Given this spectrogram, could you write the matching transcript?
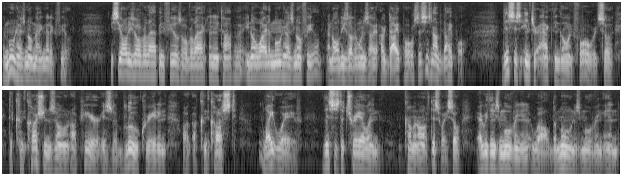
The moon has no magnetic field. You see all these overlapping fields overlapping on the top of it? You know why the moon has no field? And all these other ones are, are dipoles? This is not a dipole. This is interacting going forward. So the concussion zone up here is the blue creating a, a concussed light wave. This is the trailing coming off this way. So everything's moving in, it well, the moon is moving in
